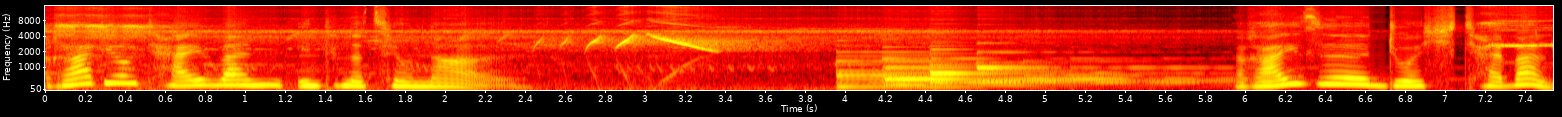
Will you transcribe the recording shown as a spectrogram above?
Radio Taiwan International. Reise durch Taiwan.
